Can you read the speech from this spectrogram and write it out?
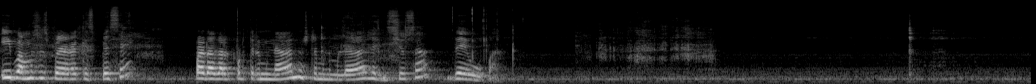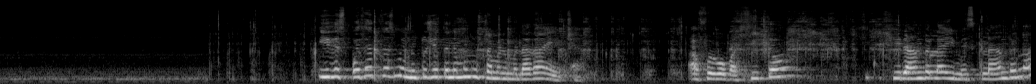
Y vamos a esperar a que espese para dar por terminada nuestra mermelada deliciosa de uva. Y después de tres minutos ya tenemos nuestra mermelada hecha. A fuego bajito, girándola y mezclándola.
